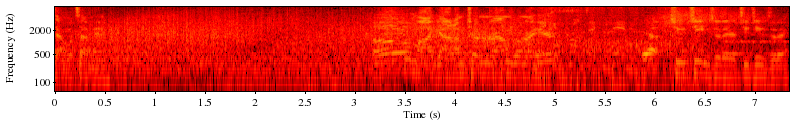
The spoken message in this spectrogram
Town. What's up, man? Oh my god, I'm turning around, going right here. Yeah. Two teams are there, two teams are there.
